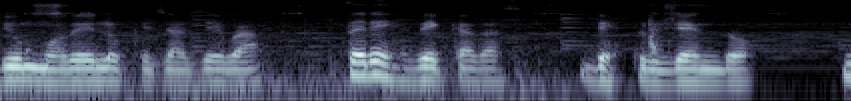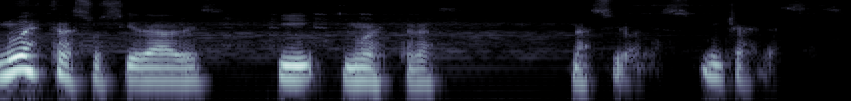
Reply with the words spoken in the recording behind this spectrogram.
de un modelo que ya lleva tres décadas destruyendo nuestras sociedades y nuestras naciones. Muchas gracias.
